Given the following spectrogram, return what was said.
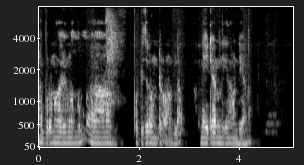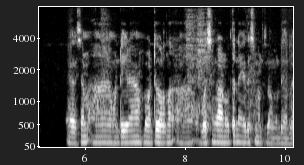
അപ്പുറമുള്ള കാര്യങ്ങളൊന്നും പൊട്ടിച്ചിട്ടുണ്ടല്ല നീറ്റായിട്ട് നിൽക്കുന്ന വണ്ടിയാണ്. ഏകദേശം വണ്ടിയുടെ ബോണ്ട് തുറന്ന് ഉപദേശം കാണുമ്പോൾ തന്നെ ഏകദേശം മനസ്സിലാവും. വണ്ടി നല്ല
